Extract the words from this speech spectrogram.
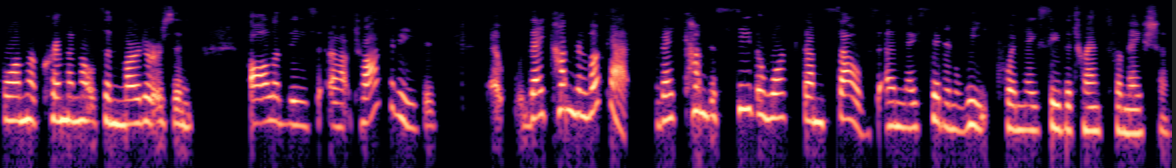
former criminals and murderers and all of these uh, atrocities is uh, they come to look at. They come to see the work themselves and they sit and weep when they see the transformation.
